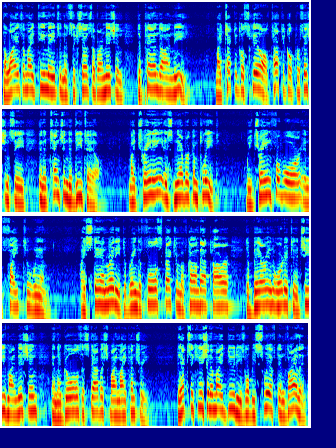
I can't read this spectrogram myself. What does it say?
The lives of my teammates and the success of our mission depend on me. My technical skill, tactical proficiency, and attention to detail. My training is never complete. We train for war and fight to win. I stand ready to bring the full spectrum of combat power to bear in order to achieve my mission and the goals established by my country. The execution of my duties will be swift and violent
